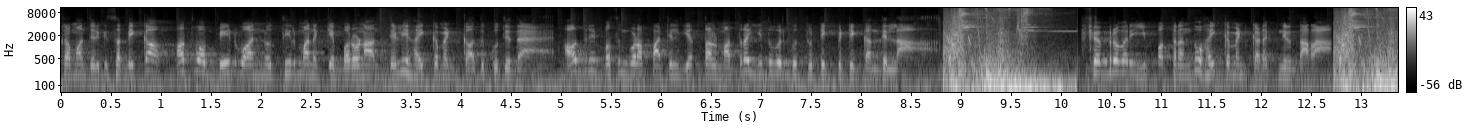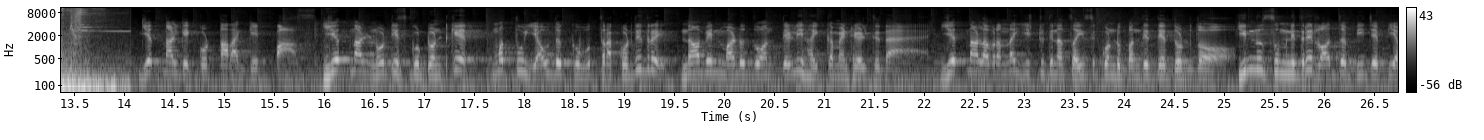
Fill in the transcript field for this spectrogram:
ಕ್ರಮ ಜರುಗಿಸಬೇಕಾ ಅಥವಾ ಬೇಡವಾ ಅನ್ನೋ ತೀರ್ಮಾನಕ್ಕೆ ಬರೋಣ ಅಂತೇಳಿ ಹೈಕಮಾಂಡ್ ಕಾದು ಕೂತಿದೆ. ಆದ್ರೆ ಬಸನಗೌಡ ಪಾಟೀಲ್ ಎತ್ತಾಳ್ ಮಾತ್ರ ಇದುವರೆಗೂ ತುಟಿಕ್ ಪಿಟಿಕ್ ಅಂದಿಲ್ಲ. ಫೆಬ್ರವರಿ ಇಪ್ಪತ್ತರಂದು ಹೈಕಮಾಂಡ್ ಕಡಕ್ ನಿರ್ಧಾರ. ಯತ್ನಾಳ್ಗೆ ಕೊಡ್ತಾರ gate pass Yatnal notice good don't care ಮತ್ತು ಯಾವುದಕ್ಕೂ ಉತ್ತರ ಕೊಡದಿದ್ರೆ ನಾವೇನ್ ಮಾಡುದು ಅಂತೇಳಿ ಹೈಕಮಾಂಡ್ ಹೇಳ್ತಿದೆ. ಯತ್ನಾಳ್ ಅವರನ್ನ ಇಷ್ಟು ದಿನ ಸಹಿಸಿಕೊಂಡು ಬಂದಿದ್ದೆ ದೊಡ್ಡದು. ಇನ್ನು ಸುಮ್ಮನಿದ್ರೆ ರಾಜ್ಯ ಬಿಜೆಪಿಯ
